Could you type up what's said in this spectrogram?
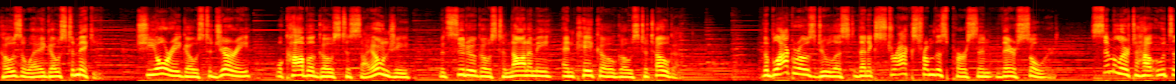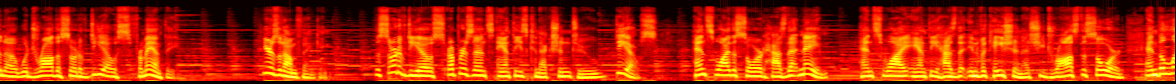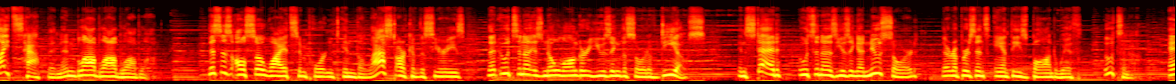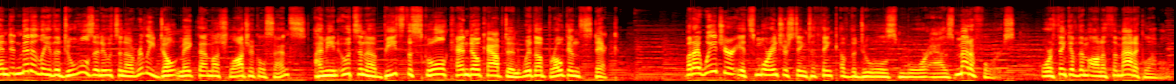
Kozue goes to Miki, Shiori goes to Juri, Wakaba goes to Saionji, Mitsuru goes to Nanami, and Keiko goes to Toga. The Black Rose duelist then extracts from this person their sword, similar to how Utena would draw the Sword of Dios from Anthy. Here's what I'm thinking. The Sword of Dios represents Anthy's connection to Dios, hence why the sword has that name, hence why Anthy has that invocation as she draws the sword, and the lights happen, and blah blah blah blah. This is also why it's important in the last arc of the series that Utena is no longer using the Sword of Dios. Instead, Utena is using a new sword that represents Anthy's bond with Utena. And admittedly, the duels in Utena really don't make that much logical sense. I mean, Utena beats the school kendo captain with a broken stick. But I wager it's more interesting to think of the duels more as metaphors, or think of them on a thematic level.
